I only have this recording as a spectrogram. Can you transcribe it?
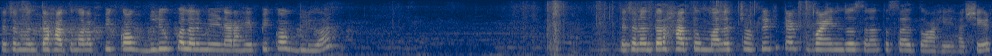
त्याच्यानंतर हा तुम्हाला पिकॉक ब्ल्यू कलर मिळणार आहे. पिकॉक ब्ल्यू हा. त्याच्यानंतर हा तुम्हाला चॉकलेट टाईप वाईन जो असतो ना तसा तो आहे हा शेड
